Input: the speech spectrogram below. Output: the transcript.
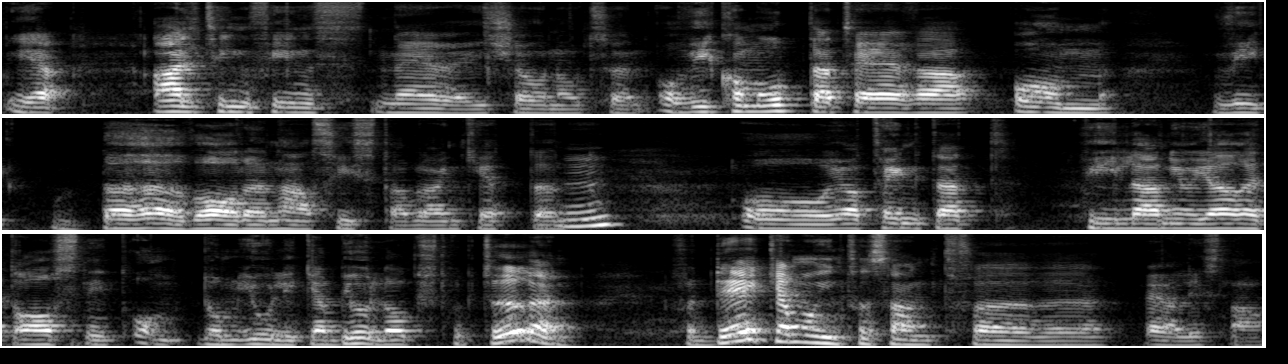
Ja. Allting finns nere i show notesen. Och vi kommer uppdatera om vi behöver den här sista blanketten. Mm. Och jag tänkte att vi lär nog göra ett avsnitt om de olika bolagsstrukturen. För det kan vara intressant för eh, er lyssnare.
